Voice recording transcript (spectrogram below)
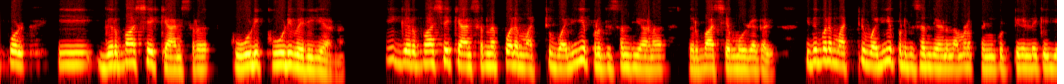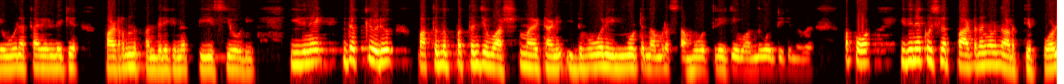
ഇപ്പോൾ ഈ ഗർഭാശയ ക്യാൻസർ കൂടിക്കൂടി വരികയാണ്. ഈ ഗർഭാശയ ക്യാൻസറിനെ പോലെ മറ്റു വലിയ പ്രതിസന്ധിയാണ് ഗർഭാശയ മുഴകൾ. ഇതുപോലെ മറ്റു വലിയ പ്രതിസന്ധിയാണ് നമ്മുടെ പെൺകുട്ടികളിലേക്ക് യൗവനക്കാരികളിലേക്ക് പടർന്നു പന്തിരിക്കുന്ന പി സി ഒ ഡി ഇതിനെ ഇതൊക്കെ ഒരു പത്ത് മുപ്പത്തഞ്ച് വർഷമായിട്ടാണ് ഇതുപോലെ ഇങ്ങോട്ട് നമ്മുടെ സമൂഹത്തിലേക്ക് വന്നുകൊണ്ടിരിക്കുന്നത്. അപ്പോൾ ഇതിനെക്കുറിച്ചുള്ള പഠനങ്ങൾ നടത്തിയപ്പോൾ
